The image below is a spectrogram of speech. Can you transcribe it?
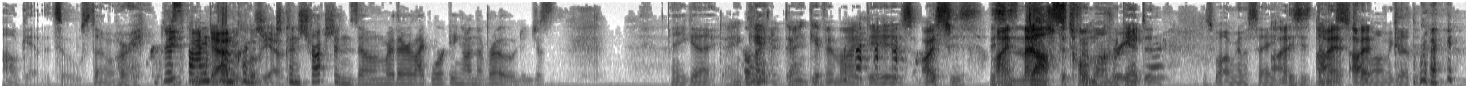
I'll get the tools. Don't worry. Just Your- your find dad some would probably have them. construction zone where they're like working on the road and just There you go. Don't Go give him. Don't give him ideas. I This is this I is matched dust the from. Armageddon. Is what I'm going to say. I- this is I- dust I- from Armageddon.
